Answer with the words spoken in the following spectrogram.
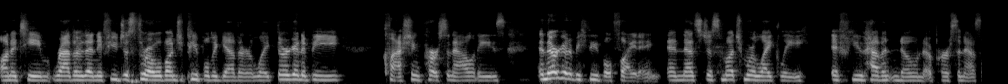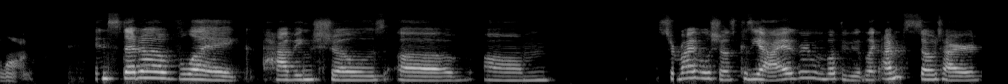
on a team rather than if you just throw a bunch of people together. Like they're going to be clashing personalities and there are going to be people fighting and that's just much more likely if you haven't known a person as long. Instead of like having shows of um survival shows because yeah i agree with both of you. Like i'm so tired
